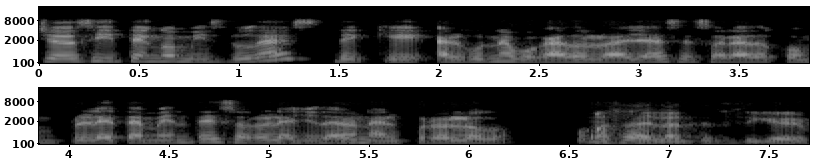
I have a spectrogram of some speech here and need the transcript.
yo sí tengo mis dudas de que algún abogado lo haya asesorado completamente y solo le ayudaron al prólogo. Más adelante se sigue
